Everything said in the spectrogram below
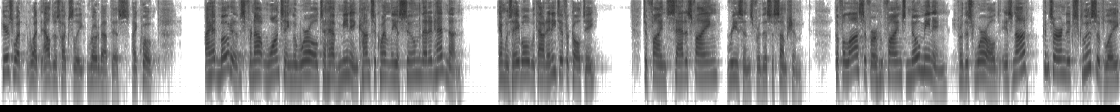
Here's what, what Aldous Huxley wrote about this. I quote, I had motives for not wanting the world to have meaning, consequently assumed that it had none, and was able, without any difficulty, to find satisfying reasons for this assumption. The philosopher who finds no meaning for this world is not concerned exclusively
